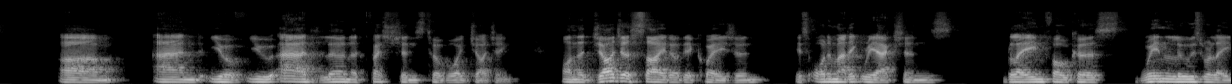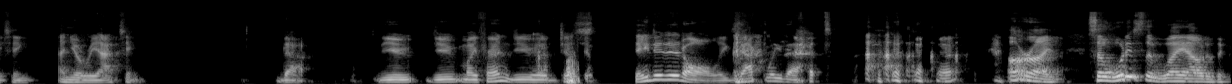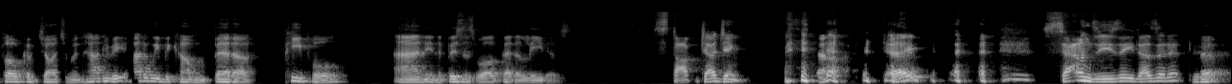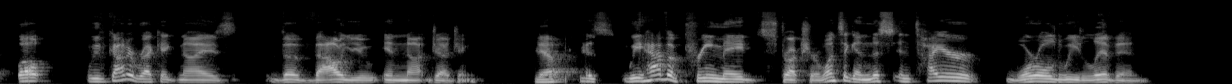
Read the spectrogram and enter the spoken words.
um, and you you add learner questions to avoid judging. On the judger side of the equation, it's automatic reactions, blame focused, win lose relating, and you're reacting. That you, you, my friend, you have just stated it all. Exactly that. all right. So, what is the way out of the cloak of judgment? How do we how do we become better people, and in the business world, better leaders? Stop judging. Yeah. Okay. Sounds easy, doesn't it? Yeah. Well, we've got to recognize the value in not judging. Yeah. Because we have a pre made structure. Once again, this entire world we live in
